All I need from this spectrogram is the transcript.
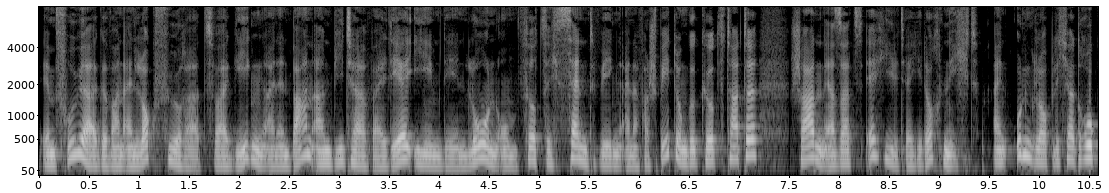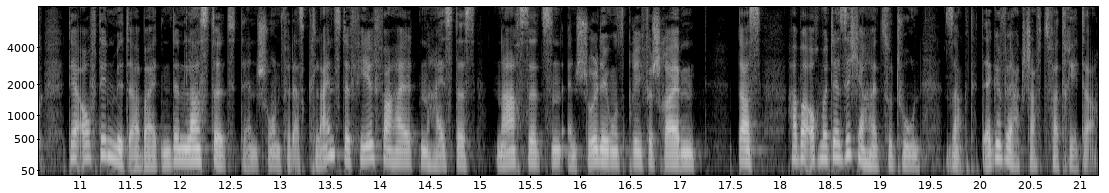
Im Frühjahr gewann ein Lokführer zwar gegen einen Bahnanbieter, weil der ihm den Lohn um 40 Cent wegen einer Verspätung gekürzt hatte. Schadenersatz erhielt er jedoch nicht. Ein unglaublicher Druck, der auf den Mitarbeitenden lastet. Denn schon für das kleinste Fehlverhalten heißt es Nachsitzen, Entschuldigungsbriefe schreiben. Das habe auch mit der Sicherheit zu tun, sagt der Gewerkschaftsvertreter.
